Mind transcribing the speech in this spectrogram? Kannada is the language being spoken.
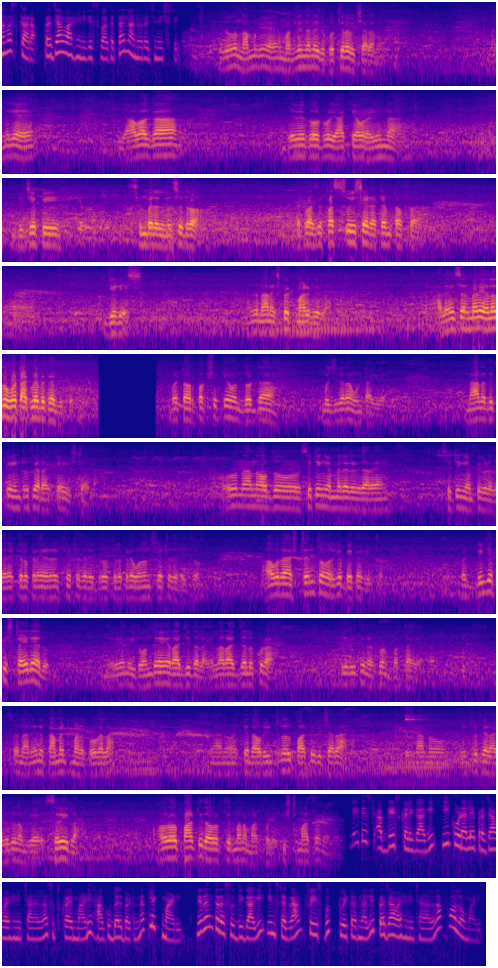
ನಮಸ್ಕಾರ. ಪ್ರಜಾವಾಹಿನಿಗೆ ಸ್ವಾಗತ. ನಾನು ರಜನಿಶ್ರೀ. ಇದು ನಮಗೆ ಮೊದಲಿಂದಲೂ ಇದು ಗೊತ್ತಿರೋ ವಿಚಾರನೇ ನನಗೆ ಯಾವಾಗ ದೇವೇಗೌಡರು ಯಾಕೆ ಅವ್ರ ಹಳ್ಳಿನ ಬಿ ಜೆ ಪಿ ಸಿಂಬಲಲ್ಲಿ ನಿಲ್ಲಿಸಿದ್ರು that was the first suicide attempt of J D S ಅದು ನಾನು ಎಕ್ಸ್ಪೆಕ್ಟ್ ಮಾಡಿರಲಿಲ್ಲ. ಅಲಯನ್ಸ್ ಮೇಲೆ ಎಲ್ಲರೂ ಓಟ್ ಹಾಕಲೇಬೇಕಾಗಿತ್ತು. ಬಟ್ ಅವ್ರ ಪಕ್ಷಕ್ಕೆ ಒಂದು ದೊಡ್ಡ ಮುಜುಗರ ಉಂಟಾಗಿದೆ. ನಾನು ಅದಕ್ಕೆ ಇಂಟರ್ಫಿಯರ್ ಹಾಕಿ ಇಷ್ಟ ಇಲ್ಲ. ಅವರು ನಾನು ಅವ್ರದ್ದು ಸಿಟ್ಟಿಂಗ್ ಎಂ ಎಲ್ ಎಗಳಿದ್ದಾರೆ ಸಿಟ್ಟಿಂಗ್ ಎಂ ಪಿಗಳಿದ್ದಾರೆ ಕೆಲವು ಕಡೆ ಎರಡೆರಡು ಕ್ಷೇತ್ರದಲ್ಲಿದ್ದರು ಕೆಲವು ಕಡೆ ಒಂದೊಂದು ಕ್ಷೇತ್ರದಲ್ಲಿದ್ದರು ಅವರ ಸ್ಟ್ರೆಂತ್ ಅವ್ರಿಗೆ ಬೇಕಾಗಿತ್ತು. ಬಟ್ ಬಿ ಜೆ ಪಿ ಸ್ಟೈಲೇ ಅದು. ನೀವೇನು ಇದು ಒಂದೇ ರಾಜ್ಯದಲ್ಲ, ಎಲ್ಲ ರಾಜ್ಯದಲ್ಲೂ ಕೂಡ ಈ ರೀತಿ ನಡ್ಕೊಂಡು ಬರ್ತಾ ಇದೆ. ಸೊ ನಾನೇನು ಕಾಮೆಂಟ್ ಮಾಡೋಕ್ಕೆ ಹೋಗಲ್ಲ. ನಾನು ಯಾಕೆಂದ್ರೆ ಅವ್ರ ಇಂಟರ್ನಲ್ ಪಾರ್ಟಿ ವಿಚಾರ ನಾನು ಇಂಟರ್ಫಿಯರ್ ಆಗೋದು ನಮಗೆ ಸರಿ ಇಲ್ಲ. ಅವ್ರವ್ರ ಪಾರ್ಟಿದು ಅವ್ರವ್ರ ತೀರ್ಮಾನ ಮಾಡ್ಕೊಳ್ಳಿ, ಇಷ್ಟು ಮಾತ್ರ ಲೇಟೆಸ್ಟ್ ಅಪ್ಡೇಟ್ಸ್ಗಳಿಗಾಗಿ ಈ ಕೂಡಲೇ ಪ್ರಜಾವಾಹಿನಿ ಚಾನೆಲ್ನ ಸಬ್ಸ್ಕ್ರೈಬ್ ಮಾಡಿ ಹಾಗೂ ಬೆಲ್ ಬಟನ್ನ ಕ್ಲಿಕ್ ಮಾಡಿ. ನಿರಂತರ ಸುದ್ದಿಗಾಗಿ ಇನ್ಸ್ಟಾಗ್ರಾಮ್ ಫೇಸ್ಬುಕ್ ಟ್ವಿಟರ್ನಲ್ಲಿ ಪ್ರಜಾವಾಹಿನಿ ಚಾನೆಲ್ನ ಫಾಲೋ ಮಾಡಿ.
